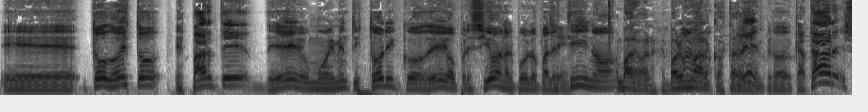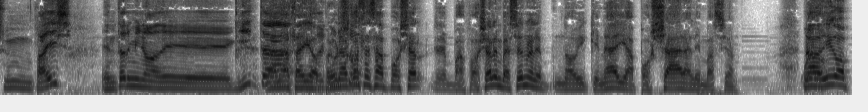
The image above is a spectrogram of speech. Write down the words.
eh, todo esto es parte de un movimiento histórico de opresión al pueblo palestino. Bueno, bueno, por un no, marco está bien. Pero Qatar es un país en términos de guita. No, no, está bien, pero una cosa es apoyar, eh, apoyar la invasión, no, le- no vi que nadie apoyara la invasión. Bueno. no, digo,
